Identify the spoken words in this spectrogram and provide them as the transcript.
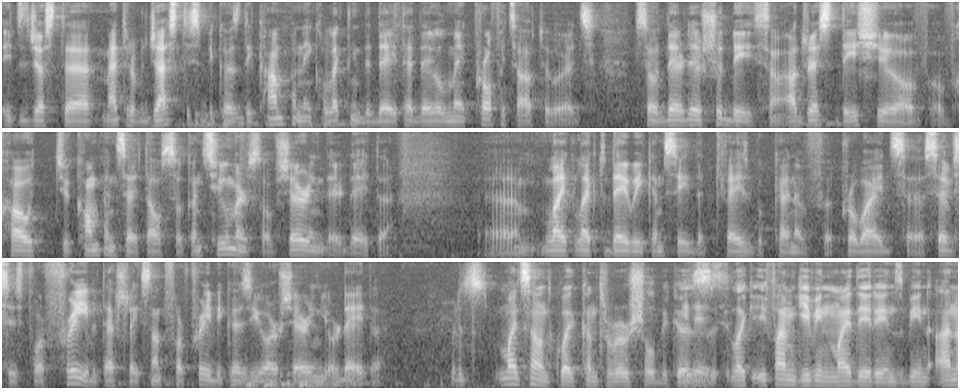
it's just a matter of justice because the company collecting the data, they will make profits afterwards. So there, there should be some address the issue of, of how to compensate also consumers of sharing their data. Um, like, like today we can see that Facebook kind of uh, provides uh, services for free, but actually it's not for free because you are sharing your data. But it might sound quite controversial because, like, if I'm giving my data and it's being an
